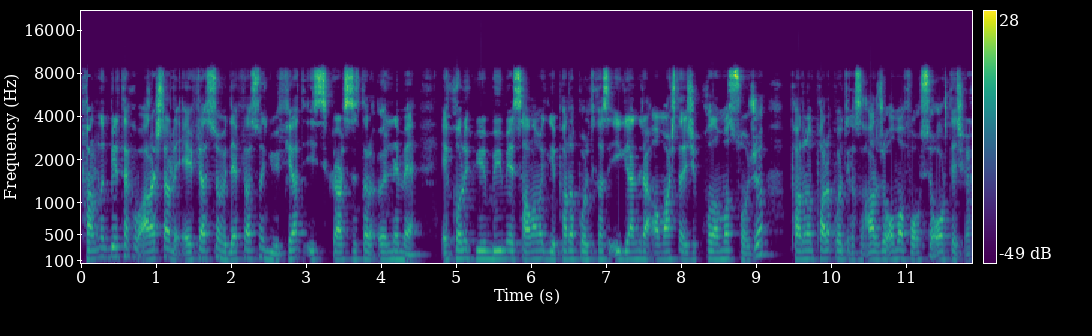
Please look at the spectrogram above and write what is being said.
Paranın bir takım araçlarla enflasyon ve deflasyon gibi fiyat istikrarsızlıkları önleme, ekonomik büyümeyi sağlama gibi para politikası ilgilendiren amaçlar için kullanılması sonucu paranın para politikası aracı olma fonksiyonu ortaya çıkar.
